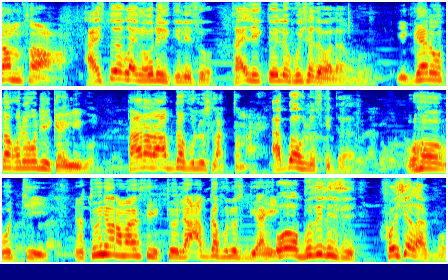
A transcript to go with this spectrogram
কামসা। আইজ তো এক লাইন করে শিকিলিছো খাইল শিকতে হইলে পয়সা দেওয়া লাগবো। এগারো ওটা করে করে শিকাই লিব। তার আর আবগা ফুলুস লাগতো না। আবগা হলুস কিতা ও বুঝছি। তুই না আমার কাছে শিখতে হইলে আবগা ফুলুস দিয়াহি ও বুঝি লিছি পয়সা লাগবো।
